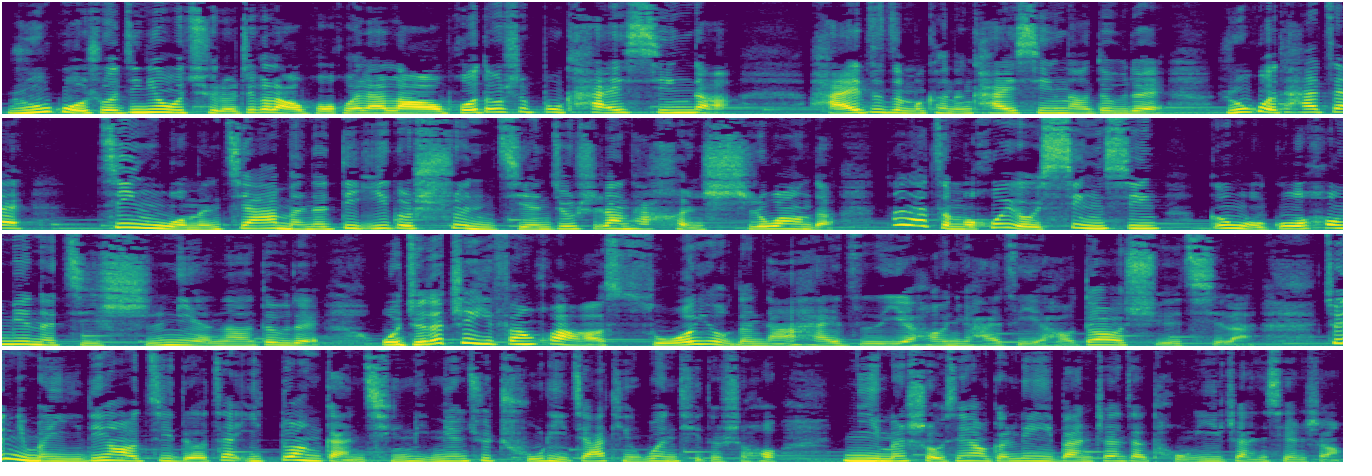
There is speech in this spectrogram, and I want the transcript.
如果说今天我娶了这个老婆回来，老婆都是不开心的，孩子怎么可能开心呢？对不对？如果他在。进我们家门的第一个瞬间，就是让他很失望的。那他怎么会有信心跟我过后面的几十年呢？对不对？我觉得这一番话啊，所有的男孩子也好，女孩子也好，都要学起来。就你们一定要记得，在一段感情里面去处理家庭问题的时候，你们首先要跟另一半站在同一战线上。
